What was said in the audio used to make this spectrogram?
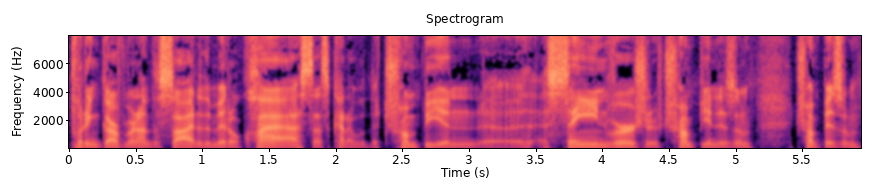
putting government on the side of the middle class? That's kind of the Trumpian, uh, a sane version of Trumpianism, Trumpism.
